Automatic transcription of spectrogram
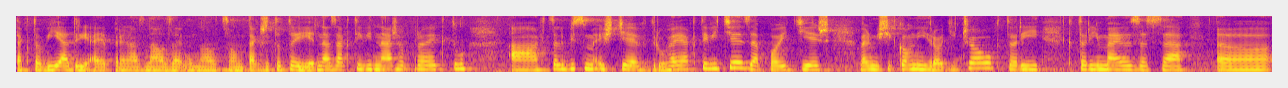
takto vyjadri a je pre nás naozaj umelcom. Takže toto je jedna z aktivít nášho projektu a chceli by sme ešte v druhej aktivite zapojiť tiež veľmi šikovných rodičov, ktorí, ktorí majú zasa uh,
